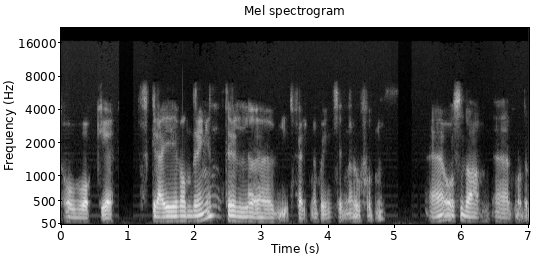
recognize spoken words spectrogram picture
overvåke skreivandringen til uh, gytefeltene på innsiden av Lofoten. Og også da måte,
